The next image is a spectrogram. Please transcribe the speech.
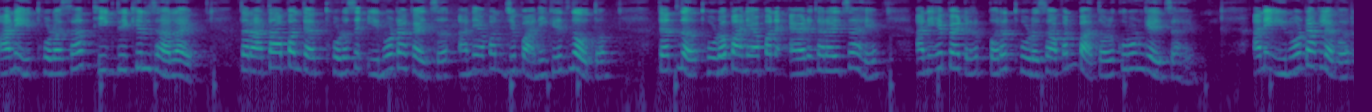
आणि थोडासा थिक देखील झाला आहे तर आता आपण त्यात थोडंसं इनो टाकायचं आणि आपण जे पाणी घेतलं होतं त्यातलं थोडं पाणी आपण ॲड करायचं आहे. आणि हे बॅटर परत थोडंसं आपण पातळ करून घ्यायचं आहे. आणि इनो टाकल्यावर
